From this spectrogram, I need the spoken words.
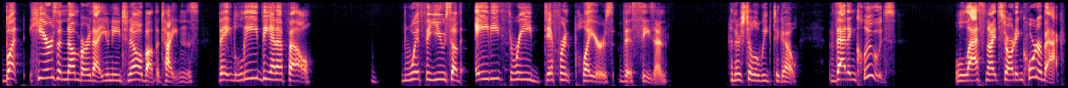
But here's a number that you need to know about the Titans they lead the NFL with the use of 83 different players this season and there's still a week to go. That includes last night's starting quarterback,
